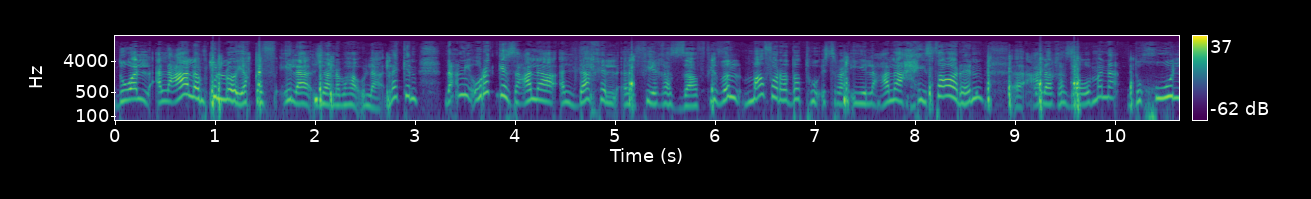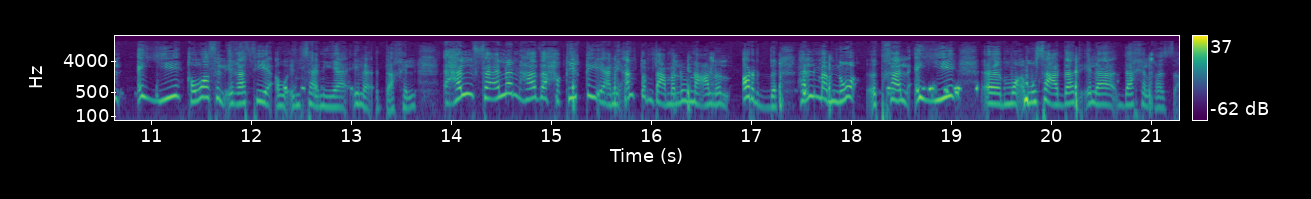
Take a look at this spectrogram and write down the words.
دول العالم كله يقف إلى جانب هؤلاء. لكن دعني أركز على الداخل في غزة في ظل ما فرضته إسرائيل على حصار على غزة ومنع دخول أي قوافل إغاثية أو إنسانية إلى الداخل. هل فعلا هذا حقيقي؟ يعني أنتم تعملون على الأرض هل ممنوع إدخال أي مساعدات إلى داخل غزة؟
